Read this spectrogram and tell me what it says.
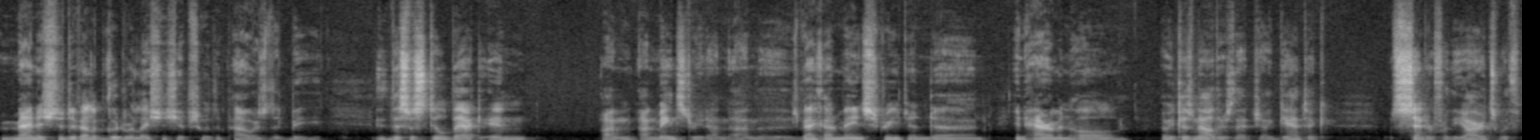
managed to develop good relationships with the powers that be. This was still back in on on Main Street on on the It's back on Main Street and uh, in Harriman Hall. I mean, because now there's that gigantic center for the arts with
